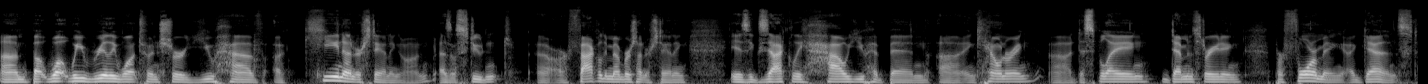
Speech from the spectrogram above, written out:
um, but what we really want to ensure you have a keen understanding on as a student uh, our faculty members understanding is exactly how you have been uh, encountering uh, displaying demonstrating performing against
